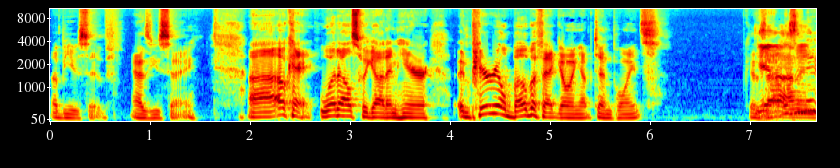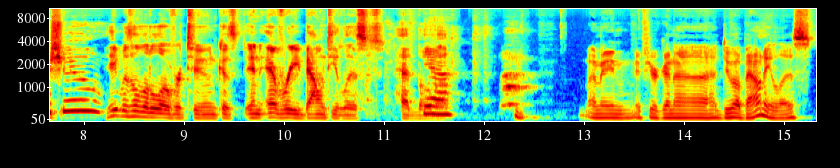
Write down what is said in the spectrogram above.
abusive, as you say. Uh, okay, what else we got in here? Imperial Boba Fett going up ten points because Yeah, that was I an issue. He was a little overtuned because in every bounty list had Boba. Yeah. I mean, if you're gonna do a bounty list,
